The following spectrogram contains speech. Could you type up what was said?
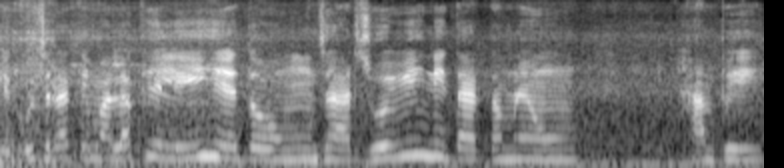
એટલે ગુજરાતીમાં લખેલી હે તો હું ઝાડ જોઈ નહીં, તાર તમને હું હાંભી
